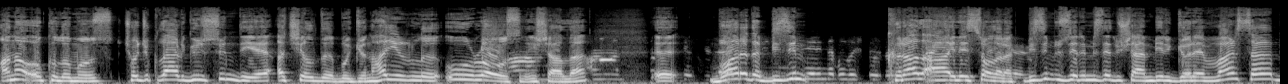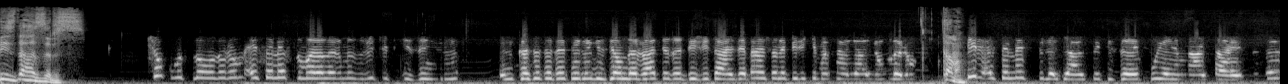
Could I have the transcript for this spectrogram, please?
anaokulumuz Çocuklar Gülsün diye açıldı bugün. Hayırlı uğurlu olsun Amin, inşallah. amin. Ee, bu arada Bizi bizim. Kral ailesi olarak bizim üzerimizde düşen bir görev varsa biz de hazırız. Çok mutlu olurum. SMS numaralarımız Rütük izinli. E, Gazetede, televizyonda, radyoda, dijitalde ben sana bir iki materyal yollarım. Tamam. Bir SMS bile gelse bize bu yayınlar sayesinde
